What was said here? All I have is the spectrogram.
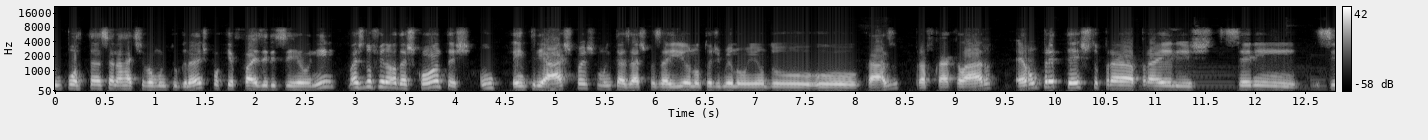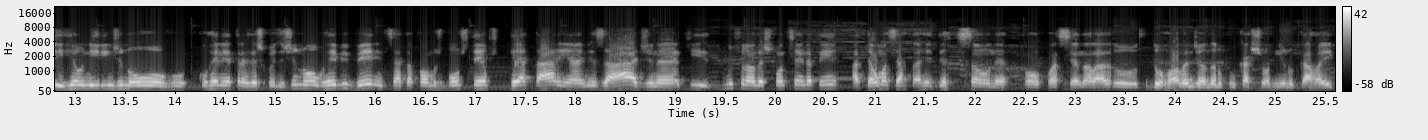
importância narrativa muito grande, porque faz eles se reunirem, mas no final das contas, um- entre aspas, muitas aspas aí, eu não tô diminuindo o, o caso, para ficar claro, é um pretexto para eles serem se reunirem de novo, correrem atrás das coisas de novo, reviverem de certa forma os bons tempos, reatarem a amizade, né? Que no final das contas ainda tem até uma certa redenção, né? Com, com a cena lá do, do Holland andando com o cachorrinho no carro aí,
